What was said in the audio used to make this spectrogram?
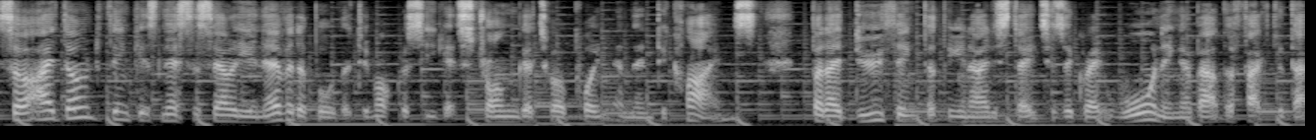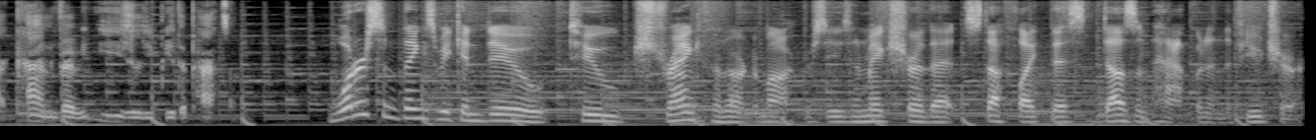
So, I don't think it's necessarily inevitable that democracy gets stronger to a point and then declines, but I do think that the United States is a great warning about the fact that that can very easily be the pattern. What are some things we can do to strengthen our democracies and make sure that stuff like this doesn't happen in the future?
